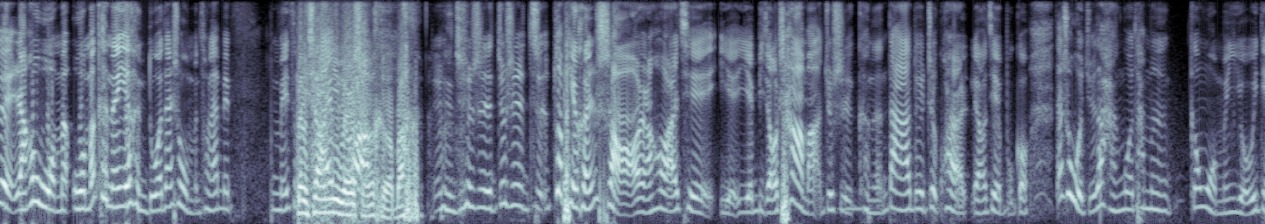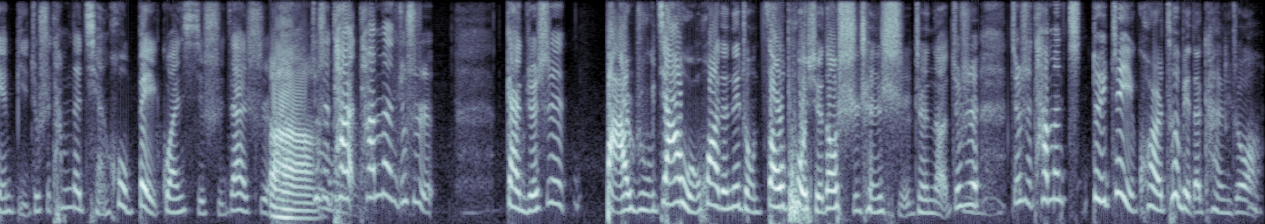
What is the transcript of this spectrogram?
对，然后我们我们可能也很多，但是我们从来没没怎么悲伤拍逆流成过。河吧。嗯，就是就是这作品很少，然后而且也也比较差嘛，就是可能大家对这块了解不够。但是我觉得韩国他们跟我们有一点比，就是他们的前后辈关系实在是，啊，就是他他们就是感觉是。把儒家文化的那种糟粕学到十成十，真的就是就是他们对这一块儿特别的看重。哦，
